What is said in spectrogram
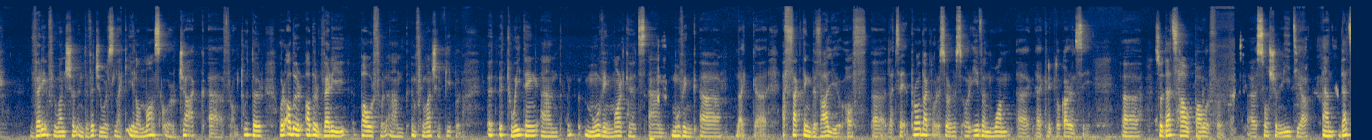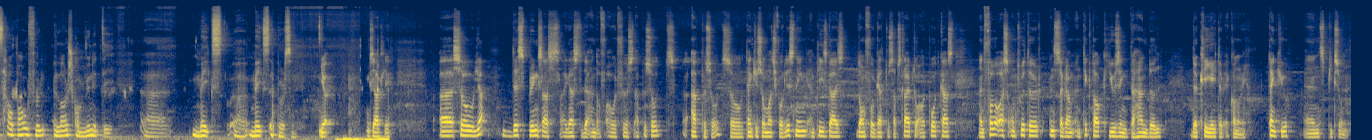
very influential individuals like Elon Musk or Jack uh, from Twitter or other other very powerful and influential people tweeting and moving markets and moving uh, like uh, affecting the value of uh, let's say a product or a service or even one uh, cryptocurrency. Uh, so that's how powerful uh, social media and that's how powerful a large community makes makes a person. Yeah, exactly. So yeah, this brings us, I guess, to the end of our first episode. Episode. So thank you so much for listening, and please, guys, don't forget to subscribe to our podcast and follow us on Twitter, Instagram, and TikTok using the handle the Creator Economy. Thank you, and speak soon.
